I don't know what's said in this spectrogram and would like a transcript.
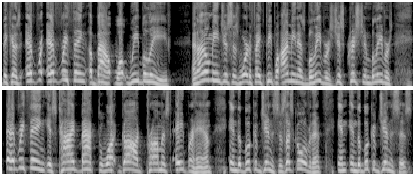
because every, everything about what we believe and I don't mean just as word of faith people, I mean as believers, just Christian believers. Everything is tied back to what God promised Abraham in the book of Genesis. Let's go over there. In, in the book of Genesis,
